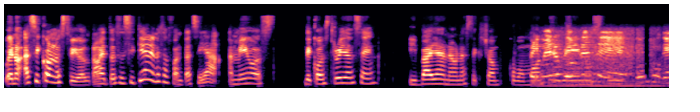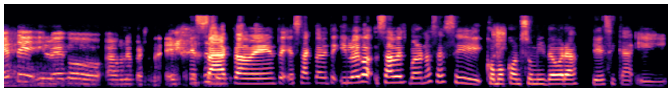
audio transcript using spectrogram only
Bueno, así con los tríos, ¿no? Entonces, si tienen esa fantasía, amigos, deconstruyanse, y vayan a una sección como Primero cómprense un juguete y luego a una persona. Exactamente, exactamente. Y luego, sabes, bueno, no sé si como consumidora, Jessica, y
